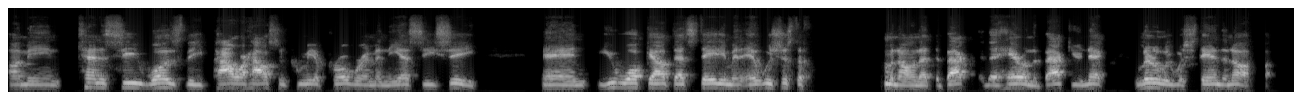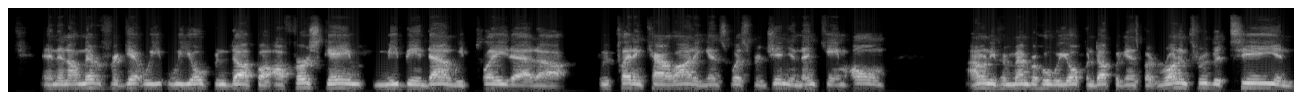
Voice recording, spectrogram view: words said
I mean, Tennessee was the powerhouse and premier program in the SEC. And you walk out that stadium, and it was just a phenomenon that the back, the hair on the back of your neck literally was standing up. And then I'll never forget, we we opened up uh, our first game. Me being down, we played at uh, we played in Carolina against West Virginia, and then came home. I don't even remember who we opened up against, but running through the tee and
